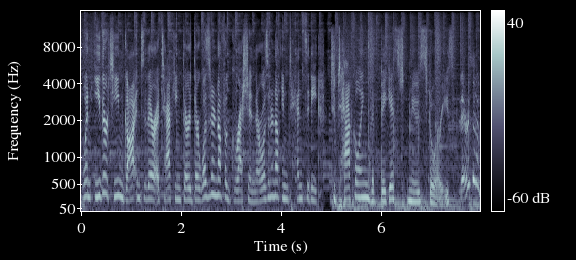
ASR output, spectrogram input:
When either team got into their attacking third, there wasn't enough aggression, there wasn't enough intensity to tackling the biggest news stories. There was a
